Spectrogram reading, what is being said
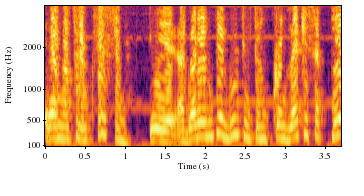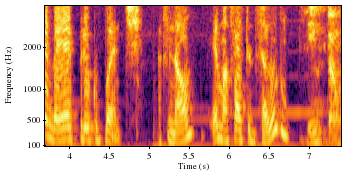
É uma preocupação. E agora eu pergunto, então, quando é que essa perda é preocupante? Afinal, é uma falta de saúde? Então,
